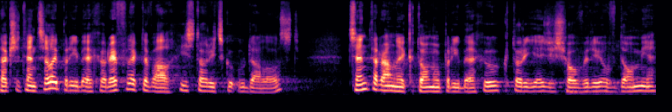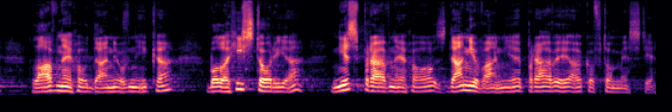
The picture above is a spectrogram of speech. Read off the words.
Takže ten celý príbeh reflektoval historickú udalosť, centrálne k tomu príbehu, ktorý Ježiš hovoril v dome hlavného daňovníka, bola história nesprávneho zdaňovania práve ako v tom meste.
